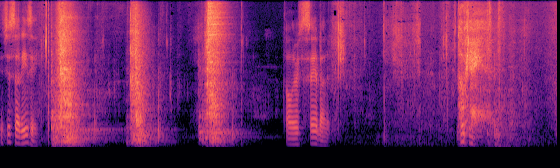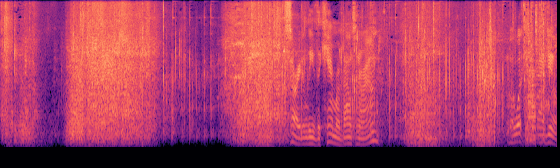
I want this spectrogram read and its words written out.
It's just that easy. That's all there is to say about it. Okay. Sorry to leave the camera bouncing around. But what can I do?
